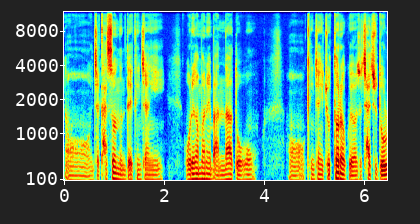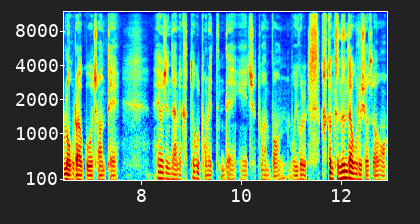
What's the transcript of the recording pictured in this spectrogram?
어 이제 갔었는데 굉장히 오래간만에 만나도 어 굉장히 좋더라고요. 그래서 자주 놀러 오라고 저한테 헤어진 다음에 카톡을 보냈던데 예, 저도 한번 뭐 이걸 가끔 듣는다고 그러셔서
